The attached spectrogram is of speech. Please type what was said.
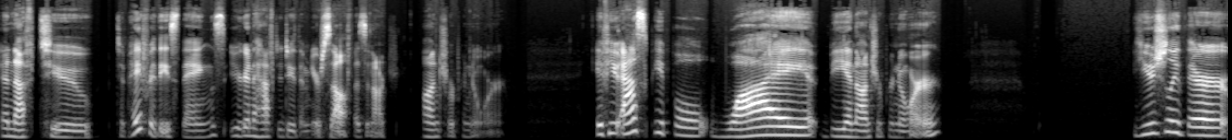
enough to to pay for these things, you're going to have to do them yourself as an entrepreneur. If you ask people why be an entrepreneur, usually there,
